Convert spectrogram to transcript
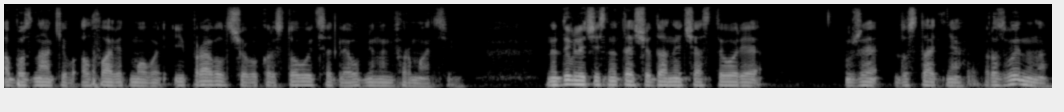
або знаків алфавіт мови і правил, що використовуються для обміну інформацією. Не дивлячись на те, що даний час теорія вже достатньо розвинена,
